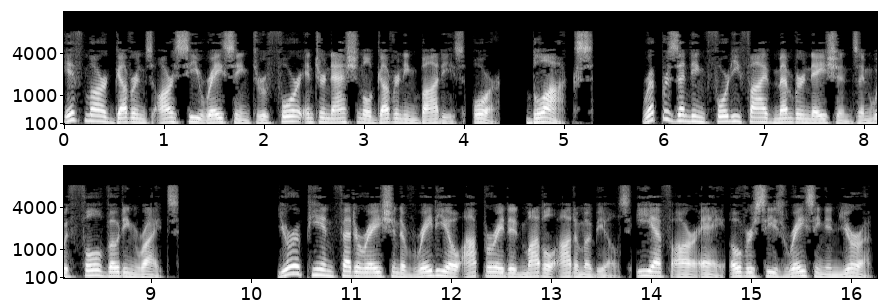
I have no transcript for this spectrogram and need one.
IFMAR governs RC racing through four international governing bodies, or blocs, representing 45 member nations and with full voting rights. European Federation of Radio-Operated Model Automobiles oversees racing in Europe.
